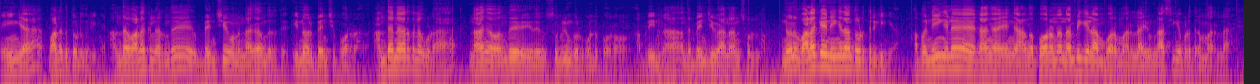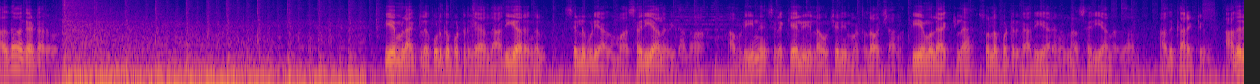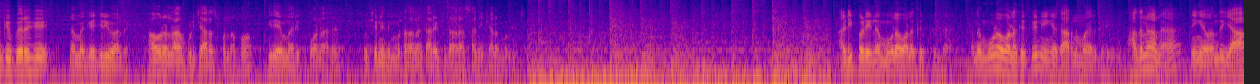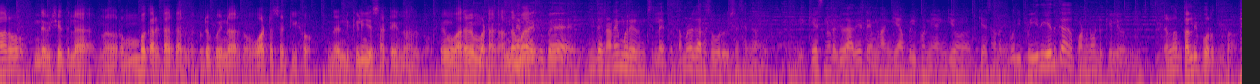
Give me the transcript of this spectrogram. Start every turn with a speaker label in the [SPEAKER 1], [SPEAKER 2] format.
[SPEAKER 1] நீங்கள் வழக்கு தொடுக்குறீங்க. அந்த வழக்குலேருந்து பெஞ்சு ஒன்று நகர்ந்துருது. இன்னொரு பெஞ்சு போடுறாங்க. அந்த நேரத்தில் கூட நாங்கள் வந்து இது சுப்ரீம் கோர்ட் கொண்டு போகிறோம் அப்படின்னா அந்த பெஞ்சு வேணான்னு சொல்லலாம். இன்னொன்று வழக்கே நீங்கள் தான் தொடுத்துருக்கீங்க. அப்போ நீங்களே நாங்கள் எங்கள் அங்கே போகிறோன்னா நம்பிக்கை இல்லாமல் போகிற மாதிரில இவங்களை அசிங்கப்படுத்துகிற மாதிரில அதுதான் கேட்டார் அவர். பிஎம்எல் ஆக்டில் கொடுக்கப்பட்டிருக்க அந்த அதிகாரங்கள் செல்லுபடியாகுமா? சரியான தானா அப்படின்னு சில கேள்விகள்லாம் உச்சநீதிமன்றத்தில் வச்சாங்க. பிஎம்எல் ஆக்டில் சொல்லப்பட்டிருக்க அதிகாரங்கள்லாம் சரியானதுதான். அது கரெக்டுன்னு அதற்கு பிறகு நம்ம கெஜ்ரிவால் அவரெல்லாம் பிடிச்சி அரெஸ்ட் பண்ணப்போ இதே மாதிரி போனார். உச்சநீதிமன்றம் அதெல்லாம் கரெக்டு தான். ரசானி கிளம்புனுச்சு. அடிப்படையில் மூல வழக்கு இருக்குல்ல அந்த மூல வழக்குக்கு நீங்கள் காரணமாக இருக்கிறீங்க. அதனால் நீங்கள் வந்து யாரும் இந்த விஷயத்தில் நான் ரொம்ப கரெக்டாக இருக்காருங்க. கிட்ட போயின்னா இருக்கும்? ஓட்ட சட்டியும் ரெண்டு கிழிஞ்ச சட்டையும் தான் இருக்கும். இவங்க வரவே மாட்டாங்க. அந்த மாதிரி
[SPEAKER 2] இப்போ இந்த நடைமுறை இருந்துச்சுல்ல இப்போ தமிழக அரசு ஒரு விஷயம் செஞ்சாங்க. இங்கே கேஸ் நடக்குது அதே டைமில் அங்கேயும் அப்பீல் பண்ணி அங்கேயும் கேஸ் நடக்கும்போது இப்போ இது எதுக்காக பண்ணணும்னு கேள்வி வருது
[SPEAKER 1] எல்லாம் தள்ளி போகிறது தான்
